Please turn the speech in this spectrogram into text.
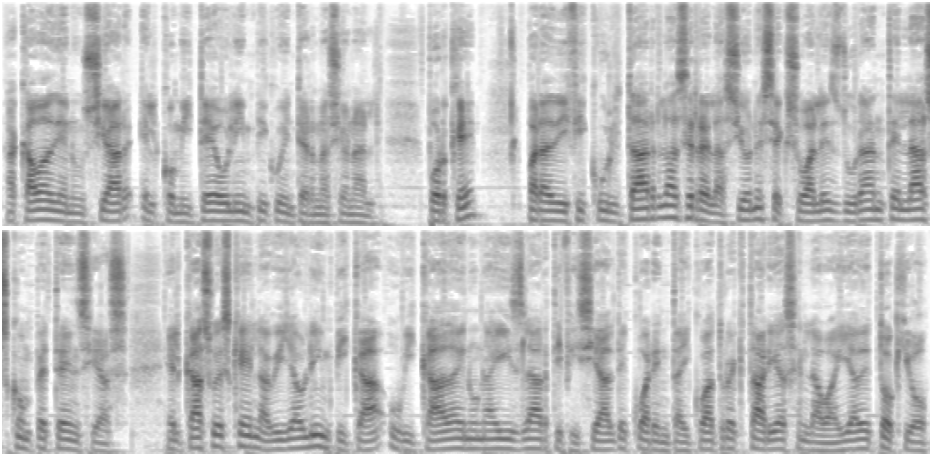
acaba de anunciar el Comité Olímpico Internacional. ¿Por qué? Para dificultar las relaciones sexuales durante las competencias. El caso es que en la Villa Olímpica, ubicada en una isla artificial de 44 hectáreas en la bahía de Tokio,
